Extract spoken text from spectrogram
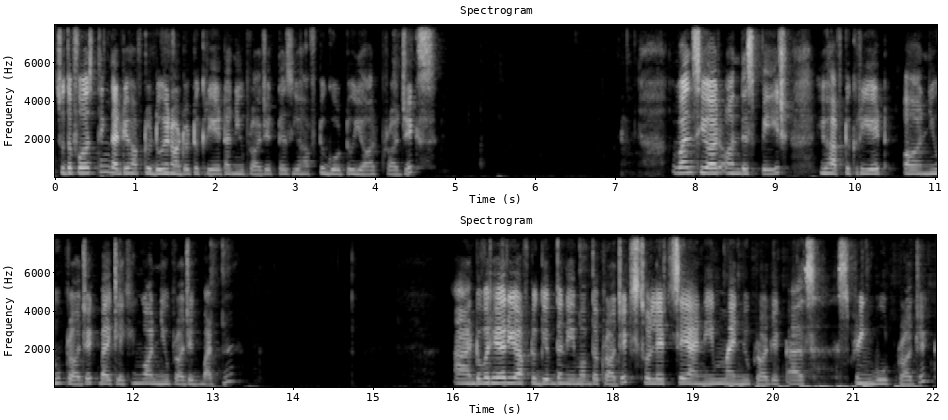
So the first thing that you have to do in order to create a new project is you have to go to your projects once you are on this page you have to create a new project by clicking on new project button. And over here you have to give the name of the project. So let's say i name my new project as spring boot project.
